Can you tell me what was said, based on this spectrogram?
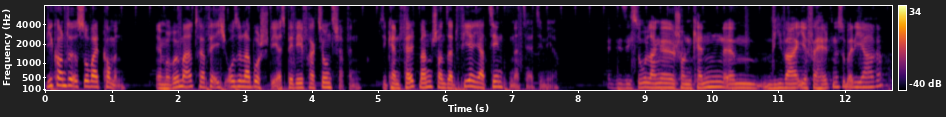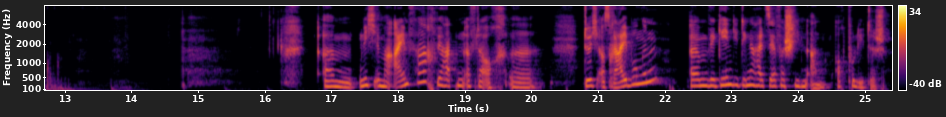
Wie konnte es so weit kommen? Im Römer treffe ich Ursula Busch, die SPD-Fraktionschefin. Sie kennt Feldmann schon seit vier Jahrzehnten, erzählt sie mir. Wenn Sie sich so lange schon kennen, ähm, wie war Ihr Verhältnis über die Jahre? Ähm, nicht immer einfach. Wir hatten öfter auch äh, durchaus Reibungen. Ähm, wir gehen die Dinge halt sehr verschieden an, auch politisch.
